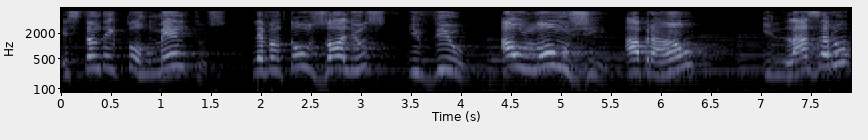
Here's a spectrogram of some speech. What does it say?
estando em tormentos, levantou os olhos e viu ao longe Abraão e Lázaro.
